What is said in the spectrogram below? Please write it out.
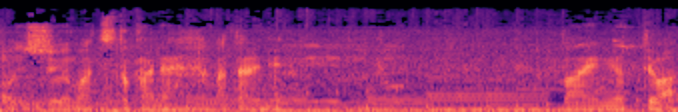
今週末とかねあたりに場合によっては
